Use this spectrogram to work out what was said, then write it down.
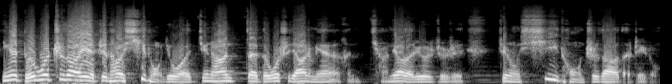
应该德国制造业这套系统，就我经常在德国视角里面很强调的，就是就是这种系统制造的这种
